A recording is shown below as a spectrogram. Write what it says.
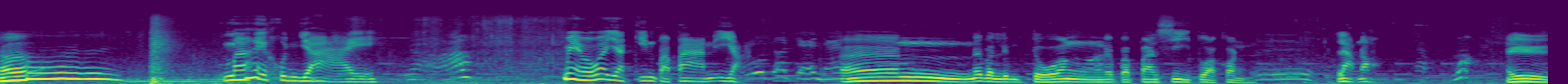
เฮ้ยมาให้คุณยาย แม่บอกว่าอยากกินปลาปานอีหยังรู้ก็เจนะเอินได้บรรลิมตวงได้ปลาปานสี่ตัวก่อนเออหลับเนาะจับเหมาะเออ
